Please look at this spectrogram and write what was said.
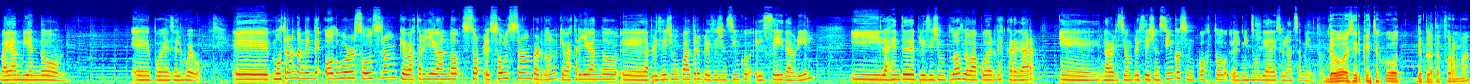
vayan viendo eh, pues el juego. Eh, mostraron también de Oddworld Soulstorm que va a estar llegando eh, Soulstorm, perdón, que va a estar llegando eh, a PlayStation 4 y PlayStation 5 el 6 de abril y la gente de PlayStation Plus lo va a poder descargar eh, la versión PlayStation 5 sin costo el mismo día de su lanzamiento. Debo decir que este juego de plataforma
